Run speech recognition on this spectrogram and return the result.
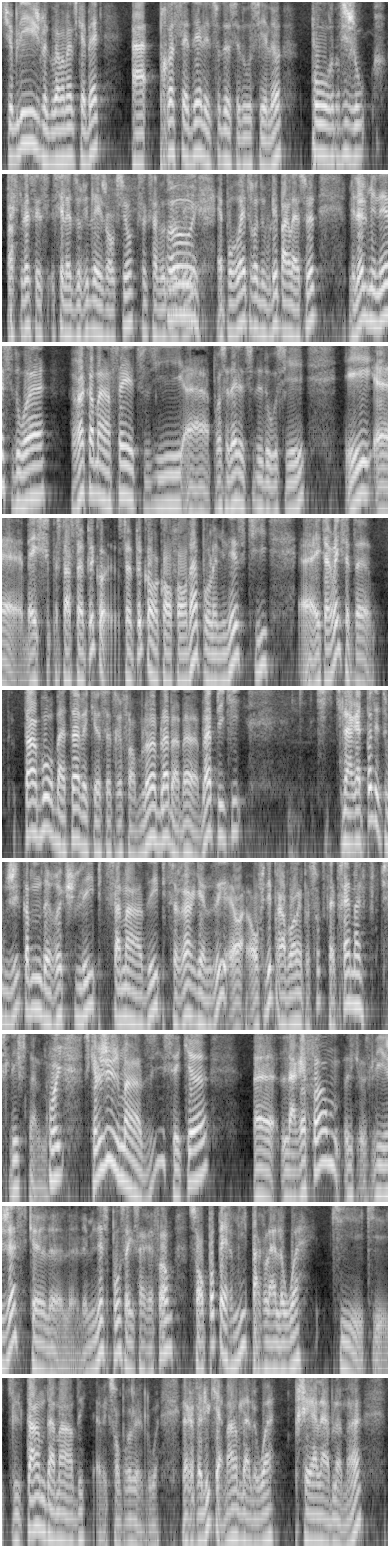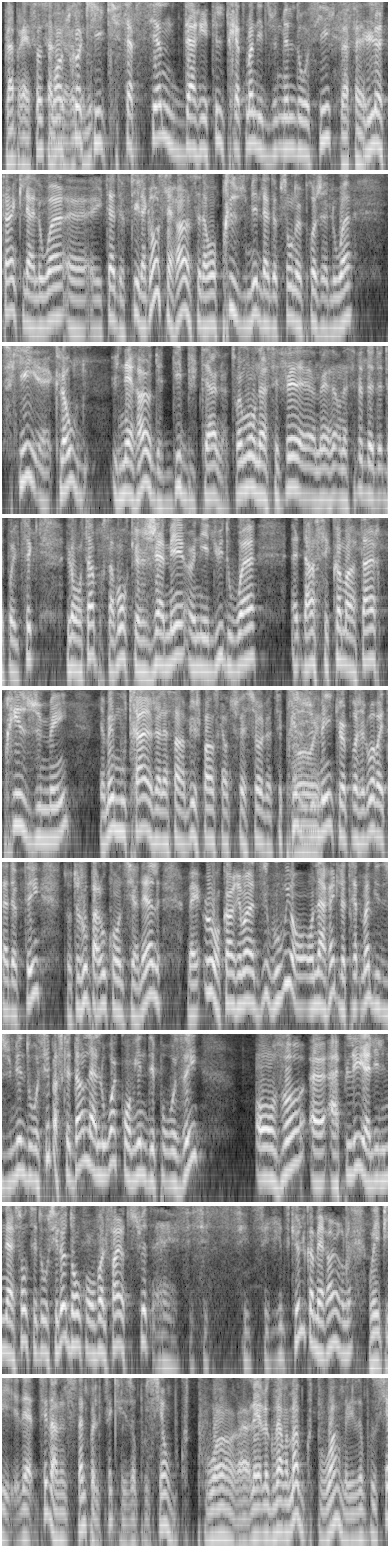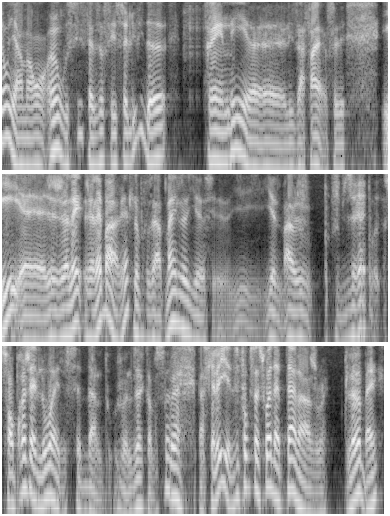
qui oblige le gouvernement du Québec à procéder à l'étude de ces dossiers-là pour 10 jours. Parce que là, c'est- la durée de l'injonction, c'est ça que ça va durer. Oh oui. Elle pourra être renouvelée par la suite. Mais là, le ministre doit recommencer à étudier, à procéder à l'étude des dossiers. Et euh, ben, c'est un peu c'est un peu con- confondant pour le ministre qui euh, est arrivé avec cette euh, tambour battant avec euh, cette réforme-là, blablabla, bla, puis qui qui, qui n'arrête pas d'être obligé comme de reculer puis de s'amender puis de se réorganiser. Euh, On finit par avoir l'impression que c'était très mal ficelé finalement. Oui. Ce que le jugement dit, c'est que euh, la réforme, les gestes que le, le- le ministre pose avec sa réforme sont pas permis par la loi qui- qui- qu'il tente d'amender avec son projet de loi. Il aurait fallu qu'il amende la loi préalablement. Puis après ça, ça Ou en tout cas, qui, qui s'abstiennent d'arrêter le traitement des 18 000 dossiers Tout à fait. le temps que la loi euh, a été adoptée. La grosse erreur, c'est d'avoir présumé de l'adoption d'un projet de loi, ce qui est, euh, Claude, une erreur de débutant. Là. Toi moi, on a assez fait, on a, on a assez fait de, de- de politique longtemps pour savoir que jamais un élu doit, euh, dans ses commentaires, présumer il y a même outrage à l'Assemblée, je pense, quand tu fais ça. Là. Tu sais, présumer qu'un projet de loi va être adopté, tu vas toujours parler au conditionnel. Mais eux ont carrément dit, oui, oui, on, on arrête le traitement des 18 000 dossiers parce que dans la loi qu'on vient de déposer, on va euh, appeler à l'élimination de ces dossiers-là, donc on va le faire tout de suite. Euh, c'est- ridicule comme erreur, là. Oui, puis le- tu sais, dans notre système politique, les oppositions ont beaucoup de pouvoir. Euh, le, le gouvernement a beaucoup de pouvoir, mais les oppositions, il y en ont un aussi, c'est-à-dire c'est celui de freiner euh, les affaires. C'est- Et euh, je l'ai je l'ai Barrette, là, présentement, là, il y a, il y a- ah, je, dirais, son projet de loi a une cible dans le dos, je vais le dire comme ça. Ouais. Parce que là, il a dit, faut que ce soit adapté avant juin. Puis là, ben,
